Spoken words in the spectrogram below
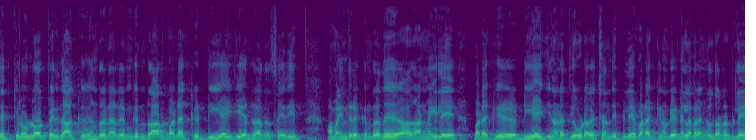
தெற்கில் உள்ளோர் பெரிதாக்குகின்றனர் என்கின்றார். வடக்கு டிஐஜி என்ற அந்த செய்தி அமைந்திருக்கின்றது. அண்மையிலே வடக்கு டிஐஜி நடத்திய ஊடக சந்திப்பிலே வடக்கினுடைய நிலவரங்கள் தொடர்பிலே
